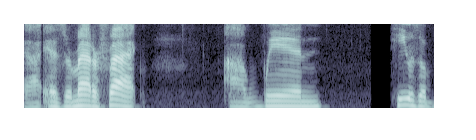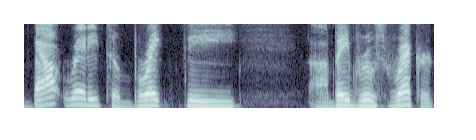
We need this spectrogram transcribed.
Uh, as a matter of fact, uh, when he was about ready to break the uh, Babe Ruth's record,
